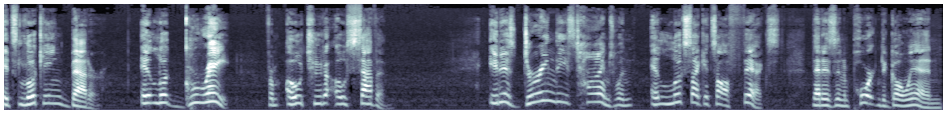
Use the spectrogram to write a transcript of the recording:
It's looking better. It looked great from 02 to 07. It is during these times when it looks like it's all fixed that is important to go in.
